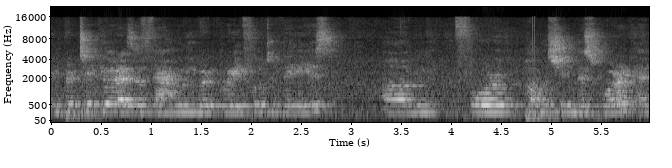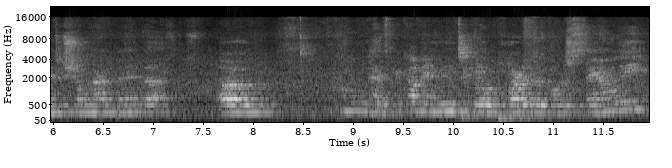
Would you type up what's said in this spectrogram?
In particular, as a family, we're grateful to Days um, for publishing this work and to Shomnath Mehta, um, who has become an integral part of the Bush family.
